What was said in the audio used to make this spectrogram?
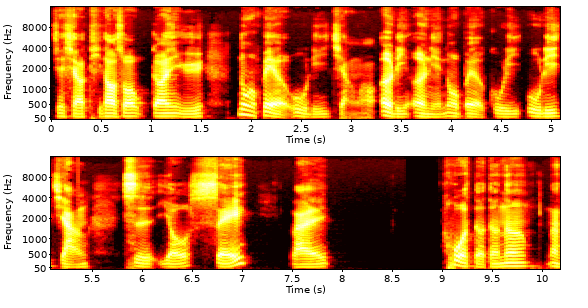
接下要提到说关于诺贝尔物理奖哦，二零二年诺贝尔物理物理奖是由谁来获得的呢？那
